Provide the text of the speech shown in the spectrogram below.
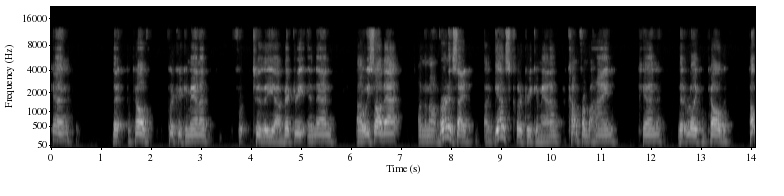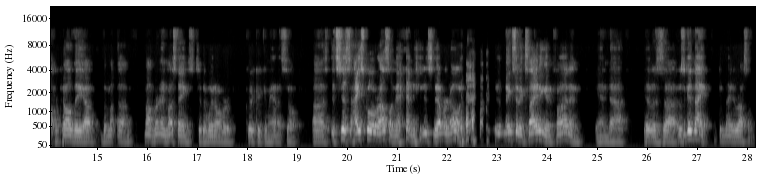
pin that propelled Clear Creek Amana to the uh, victory, and then uh, we saw that on the Mount Vernon side against Clear Creek Amana, come from behind pin that really propelled helped propel the uh, the uh, Mount Vernon Mustangs to the win over Clear Creek Amana. So uh, it's just high school wrestling, man. you just never know. It, it makes it exciting and fun, and and uh, it was uh, it was a good night, good night of wrestling.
